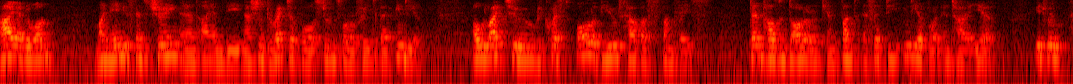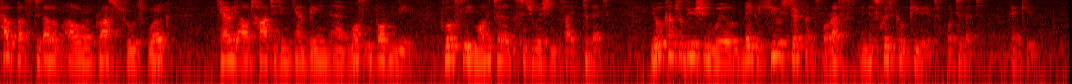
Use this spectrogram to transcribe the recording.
Hi everyone, my name is Tenzin Choying and I am the National Director for Students for a Free Tibet India. I would like to request all of you to help us fundraise. $10,000 can fund SFT India for an entire year. It will help us develop our grassroots work, carry out heart-eating campaign and most importantly, closely monitor the situation inside Tibet. Your contribution will make a huge difference for us in this critical period for Tibet.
